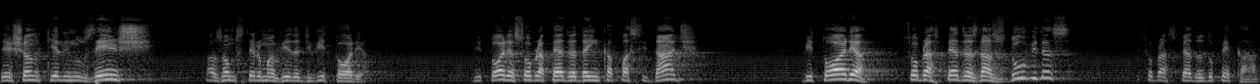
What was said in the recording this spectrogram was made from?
deixando que Ele nos enche, nós vamos ter uma vida de vitória vitória sobre a pedra da incapacidade, vitória sobre as pedras das dúvidas sobre as pedras do pecado.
